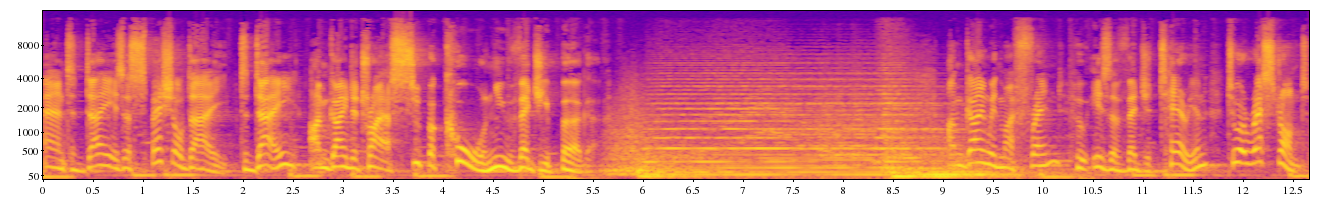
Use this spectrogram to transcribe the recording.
And today is a special day. Today, I'm going to try a super cool new veggie burger. I'm going with my friend, who is a vegetarian, to a restaurant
